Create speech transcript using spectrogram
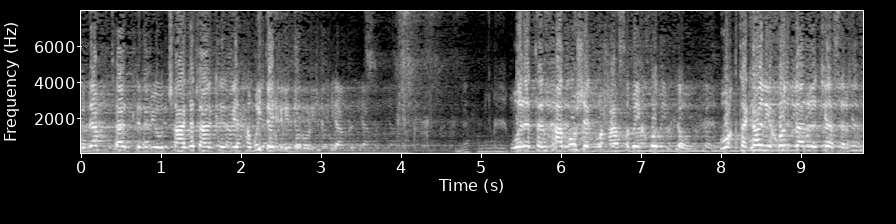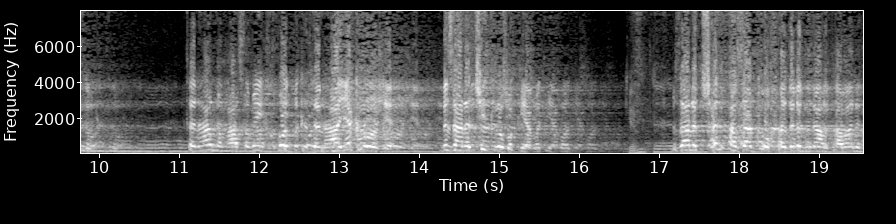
گناهتان کردبی و چاکتان کردبی هموی دهلی بروج قیامت وەرە تەنها ڕۆژێک محاسبەی خۆت بکە و وەقتەکانی خۆت بدان لە چیا سەرکردووە. تەنها محاسبەی خۆت بکە تەنها یەک ڕۆژێ بزانە چی کرۆ بە قیامەتی خۆت. بزانە چەند هەزار تۆ خەردەلە گوناه و تاوانت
